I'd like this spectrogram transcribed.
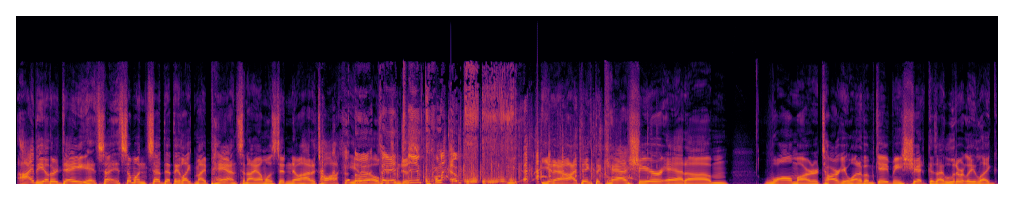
I the other day someone said that they liked my pants and I almost didn't know how to talk, you know, because I'm just you know, I think the cashier at um, Walmart or Target, one of them gave me shit because I literally like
